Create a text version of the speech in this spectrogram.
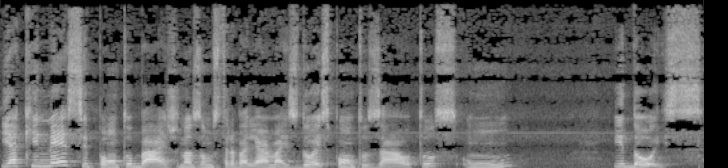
E aqui nesse ponto baixo, nós vamos trabalhar mais dois pontos altos, um e dois.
